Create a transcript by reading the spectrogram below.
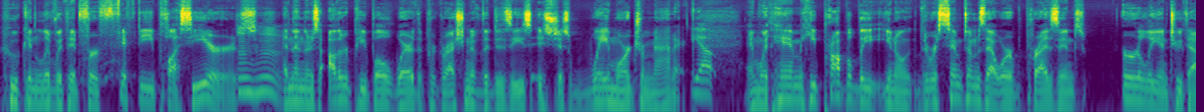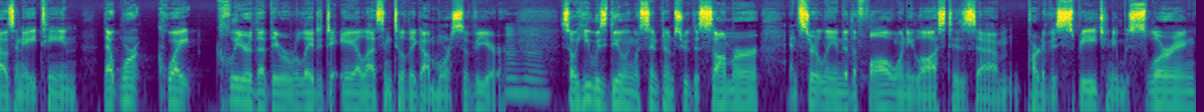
who can live with it for 50 plus years. Mm-hmm. And then there's other people where the progression of the disease is just way more dramatic. Yep. And with him, he probably, you know, there were symptoms that were present early in 2018 that weren't quite clear that they were related to ALS until they got more severe. So he was dealing with symptoms through the summer and certainly into the fall when he lost his um, part of his speech and he was slurring.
